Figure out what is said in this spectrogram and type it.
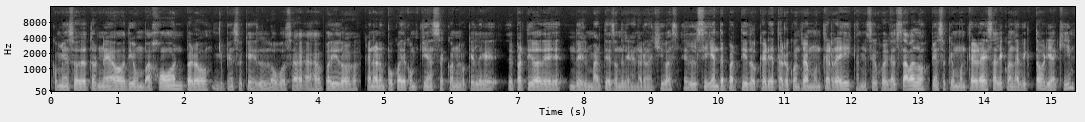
comienzo de torneo, dio un bajón, pero yo pienso que Lobos ha, podido ganar un poco de confianza con lo que le, el partido de, del martes donde le ganaron a Chivas. El siguiente partido, Querétaro contra Monterrey, también se juega el sábado. Pienso que Monterrey sale con la victoria victoria aquí.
